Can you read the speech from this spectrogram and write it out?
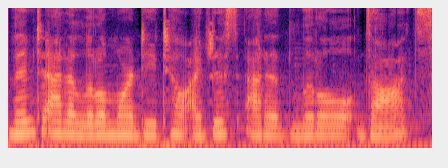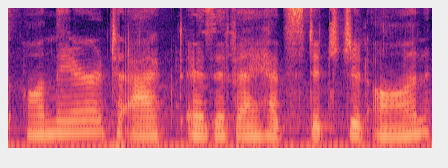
Then to add a little more detail, I just added little dots on there to act as if I had stitched it on.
